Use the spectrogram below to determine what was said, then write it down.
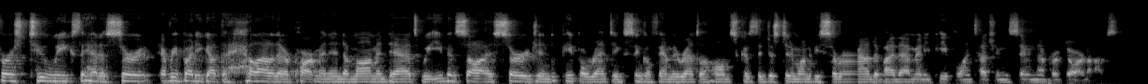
first two weeks they had a surge. Everybody got the hell out of their apartment into mom and dad's. We even saw a surge into people renting single family rental homes because they just didn't want to be surrounded by that many people and touching the same number of doorknobs.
